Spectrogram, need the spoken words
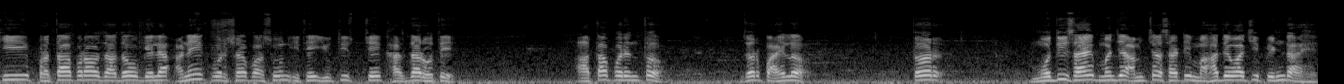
की प्रतापराव जाधव गेल्या अनेक वर्षापासून इथे युतीचे खासदार होते. आतापर्यंत जर पाहिलं तर मोदी साहेब म्हणजे आमच्यासाठी महादेवाची पिंड आहे.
